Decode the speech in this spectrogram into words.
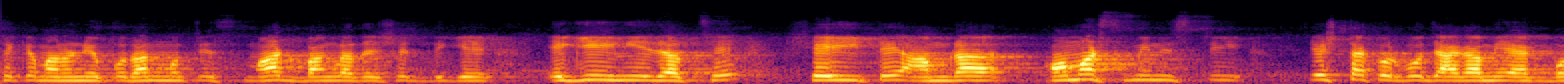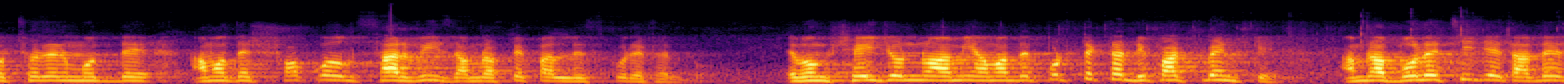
থেকে মাননীয় প্রধানমন্ত্রী স্মার্ট বাংলাদেশের দিকে এগিয়ে নিয়ে যাচ্ছে, সেইতে আমরা কমার্স মিনিস্ট্রি চেষ্টা করব যে আগামী এক বছরের মধ্যে আমাদের সকল সার্ভিস আমরা পেপারলেস করে ফেলব। এবং সেই জন্য আমি আমাদের প্রত্যেকটা ডিপার্টমেন্টকে আমরা বলেছি যে তাদের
